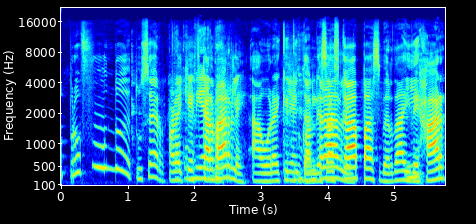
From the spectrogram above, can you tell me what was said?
lo profundo de tu ser. Ahora hay que escarbarle. Ahora hay que Y quitarle esas capas, ¿verdad? Y, Y- dejar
